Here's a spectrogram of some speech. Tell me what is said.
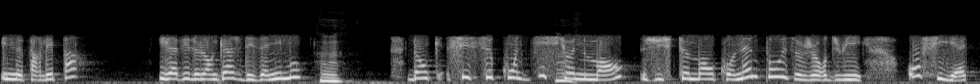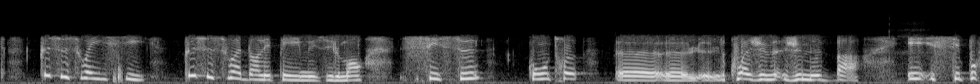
il ne parlait pas. Il avait le langage des animaux. Hmm. Donc, c'est ce conditionnement, justement, qu'on impose aujourd'hui aux fillettes, que ce soit ici, que ce soit dans les pays musulmans, c'est ce contre euh, le- le- quoi je, me- je me bats. Et c'est pour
